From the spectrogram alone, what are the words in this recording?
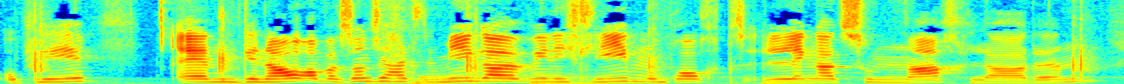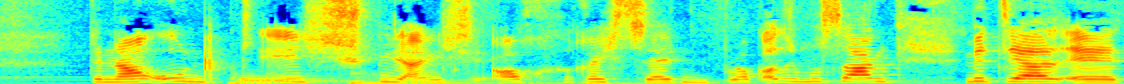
OP. Ähm, genau, aber sonst er hat mega wenig Leben und braucht länger zum Nachladen. Genau, und ich spiele eigentlich auch recht selten mit Brock. Also ich muss sagen, mit der äh,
